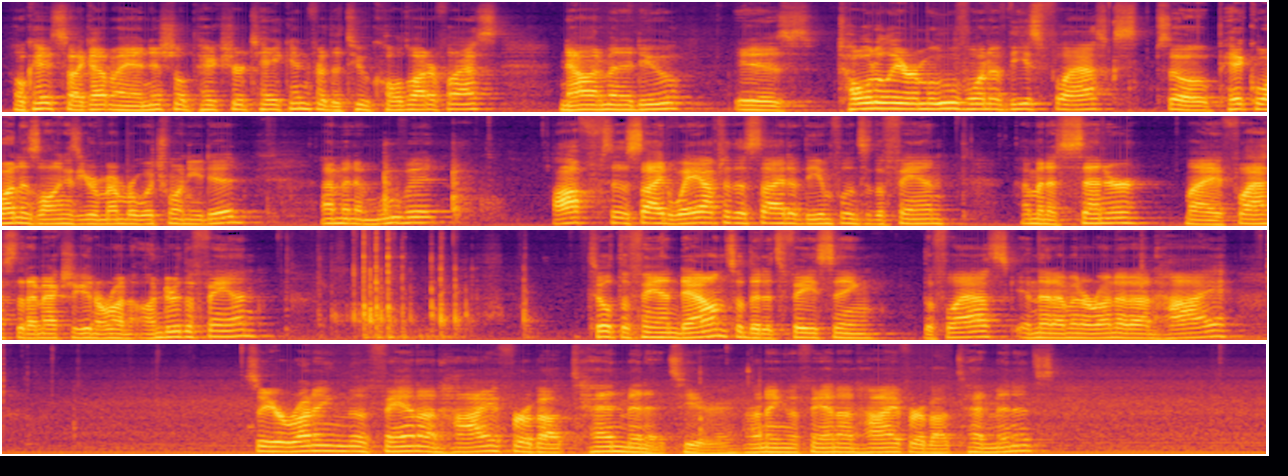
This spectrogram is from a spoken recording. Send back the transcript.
Okay, so I got my initial picture taken for the two cold water flasks. Now what I'm gonna do is totally remove one of these flasks. So pick one as long as you remember which one you did. I'm gonna move it off to the side, way off to the side of the influence of the fan. I'm gonna center my flask that I'm actually gonna run under the fan. Tilt the fan down so that it's facing the flask, and then I'm gonna run it on high. So you're running the fan on high for about 10 minutes here. Running the fan on high for about 10 minutes.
